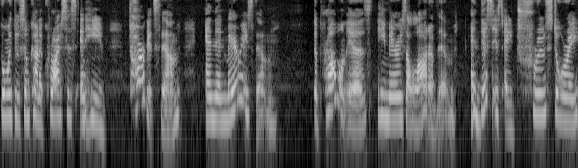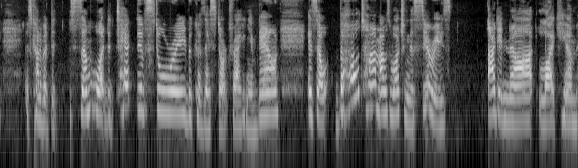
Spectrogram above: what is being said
going through some kind of crisis and he targets them and then marries them. The problem is he marries a lot of them. And this is a true story. It's kind of a somewhat detective story because they start tracking him down. And so the whole time I was watching this series, I did not like him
